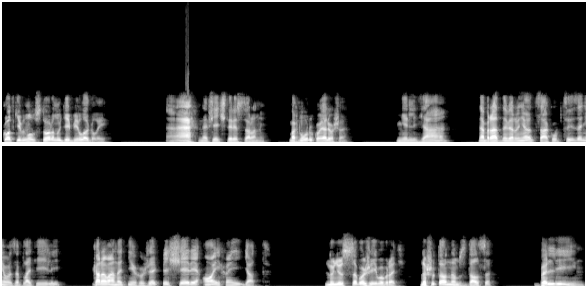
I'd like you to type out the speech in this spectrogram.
Кот кивнул в сторону дебилоглы. — А, на все четыре стороны! — махнул рукой Алеша. Нельзя. Обратно вернется, а купцы за него заплатили. Караван от них уже к пещере Ойха идет. Ну не с собой же его брать. На шута он нам сдался. Блин,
